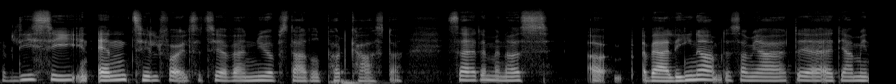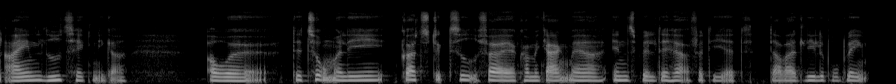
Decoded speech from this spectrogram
Jeg vil lige sige en anden tilføjelse til at være en nyopstartet podcaster. Så er det, man også at være alene om det, som jeg det er, at jeg er min egen lydtekniker. Og øh, det tog mig lige et godt stykke tid, før jeg kom i gang med at indspille det her, fordi at der var et lille problem,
